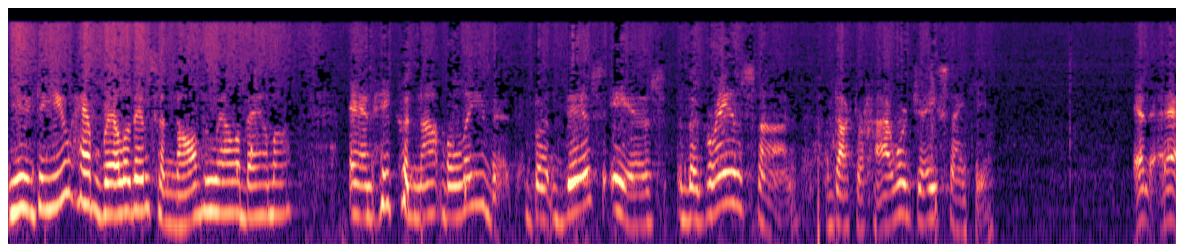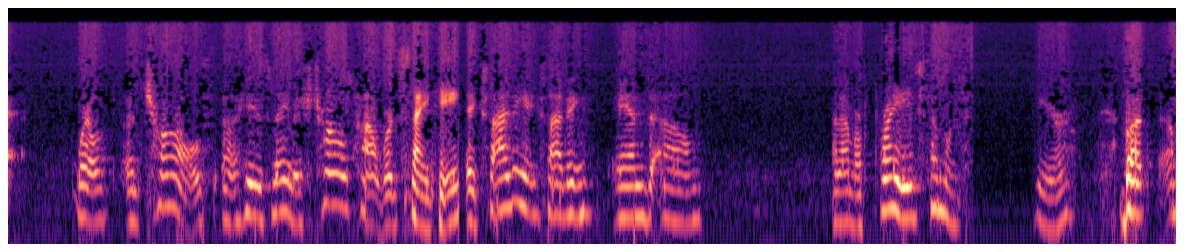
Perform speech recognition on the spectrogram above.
you, do you have relatives in Nauvoo, Alabama? And he could not believe it. But this is the grandson of Dr. Howard J. Sankey. And, uh, well, uh, Charles, uh, his name is Charles Howard Sankey. Exciting, exciting, and um, and I'm afraid someone's here. But I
